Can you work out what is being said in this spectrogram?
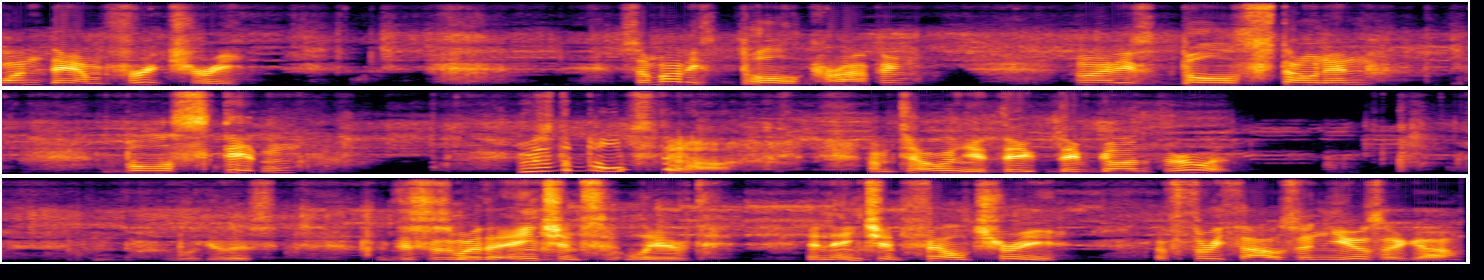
one damn fruit tree? Somebody's bull crapping. Somebody's bull stoning. Bull stitting. Who's the bull stitter? I'm telling you, they, they've gone through it. Look at this. This is where the ancients lived. An ancient felled tree of 3,000 years ago.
